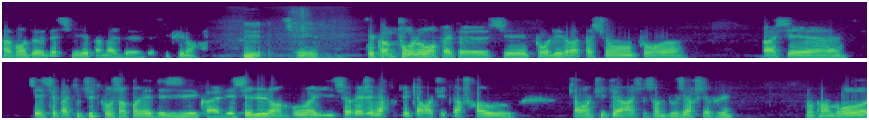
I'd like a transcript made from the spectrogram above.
avant d'assimiler pas mal de, de féculents. Mm. C'est comme pour l'eau en fait, euh, c'est pour l'hydratation, pour euh, bah, c'est c'est pas tout de suite qu'on sent qu'on a des quand des cellules en gros, ils se régénèrent toutes les 48 heures je crois ou 48 heures à 72 heures, je sais plus. Donc en gros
